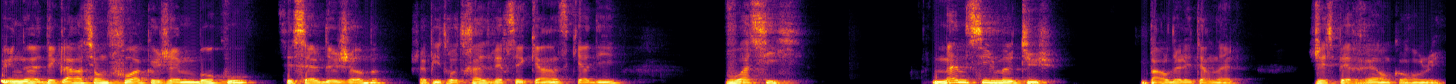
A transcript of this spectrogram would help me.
Une déclaration de foi que j'aime beaucoup, c'est celle de Job, chapitre 13, verset 15, qui a dit, Voici, même s'il me tue, il parle de l'éternel, j'espérerai encore en lui.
